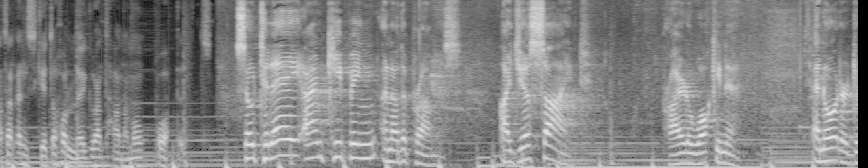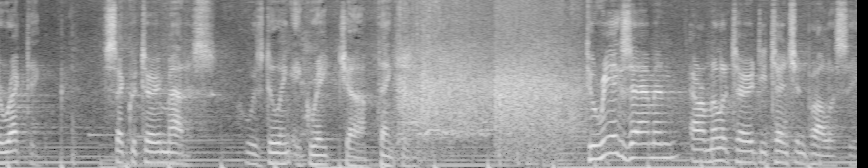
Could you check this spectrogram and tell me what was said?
at han ønsket å holde Guantánamo åpent. So today I'm keeping another promise. I just signed, prior to walking in, an order directing Secretary Mattis, who is doing a great job. Thank you. To re examine our military detention policy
